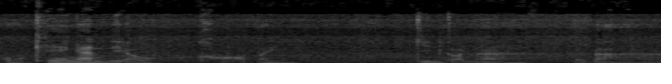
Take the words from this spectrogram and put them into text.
โอเคงั้นเดี๋ยวขอไป กินก่อนนะ บ๊ายบาย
